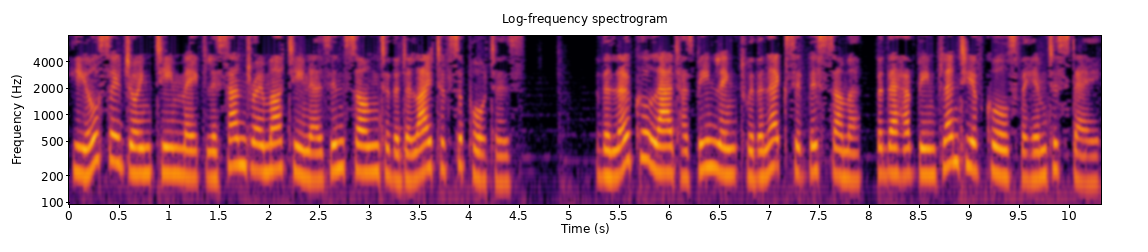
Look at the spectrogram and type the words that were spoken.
He also joined teammate Lisandro Martinez in song to the delight of supporters. The local lad has been linked with an exit this summer, but there have been plenty of calls for him to stay.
